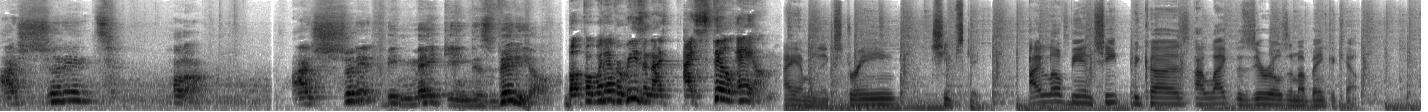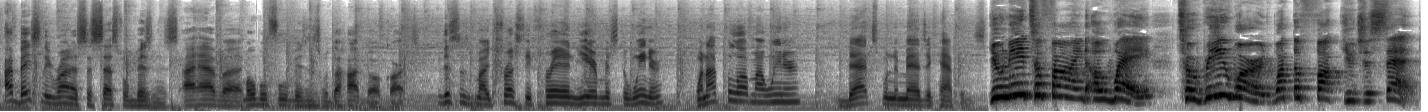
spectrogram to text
I shouldn't. Hold on. I shouldn't be making this video. But for whatever reason, I, I still am. I am an extreme cheapskate. I love being cheap because I like the zeros in my bank account. I basically run a successful business. I have a mobile food business with the hot dog carts. This is my trusted friend here, Mr. Wiener. When I pull out my wiener, that's when the magic happens. You need to find a way to reword what the fuck you just said.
